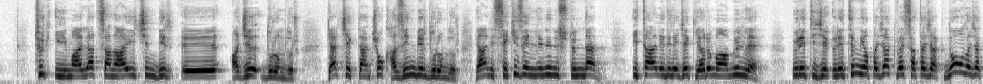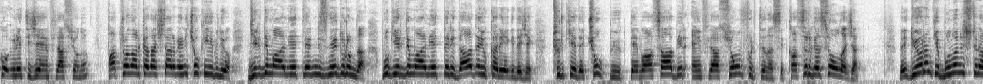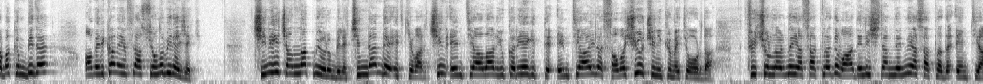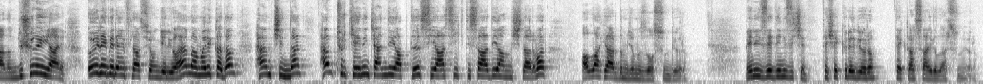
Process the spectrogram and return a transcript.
Türk imalat sanayi için bir e, acı durumdur. Gerçekten çok hazin bir durumdur. Yani 8.50'nin üstünden ithal edilecek yarı mamulle üretici üretim yapacak ve satacak. Ne olacak o üretici enflasyonu? Patron arkadaşlar beni çok iyi biliyor. Girdi maliyetleriniz ne durumda? Bu girdi maliyetleri daha da yukarıya gidecek. Türkiye'de çok büyük devasa bir enflasyon fırtınası, kasırgası olacak. Ve diyorum ki bunun üstüne bakın bir de Amerikan enflasyonu binecek. Çin'i hiç anlatmıyorum bile. Çin'den de etki var. Çin emtialar yukarıya gitti. Emtia ile savaşıyor Çin hükümeti orada. Future'larını yasakladı, vadeli işlemlerini yasakladı emtianın. Düşünün yani öyle bir enflasyon geliyor. Hem Amerika'dan hem Çin'den hem Türkiye'nin kendi yaptığı siyasi iktisadi yanlışlar var. Allah yardımcımız olsun diyorum. Beni izlediğiniz için teşekkür ediyorum. Tekrar saygılar sunuyorum.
